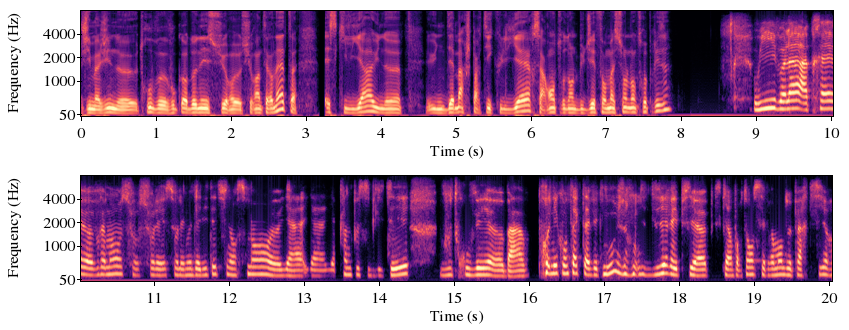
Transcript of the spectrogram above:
J'imagine, trouve vos coordonnées sur, sur Internet. Est-ce qu'il y a une, une démarche particulière? Ça rentre dans le budget formation de l'entreprise? Oui, voilà. Après, euh, vraiment, sur, les, modalités de financement, euh, il y, a, plein de possibilités. Vous trouvez, euh, bah, prenez contact avec nous, j'ai envie de dire. Et puis, ce qui est important, c'est vraiment de partir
